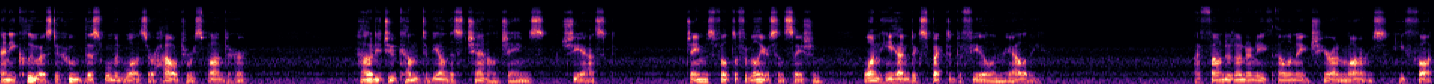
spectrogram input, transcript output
any clue as to who this woman was or how to respond to her. How did you come to be on this channel, James? she asked. James felt a familiar sensation, one he hadn't expected to feel in reality. I found it underneath LNH here on Mars, he thought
